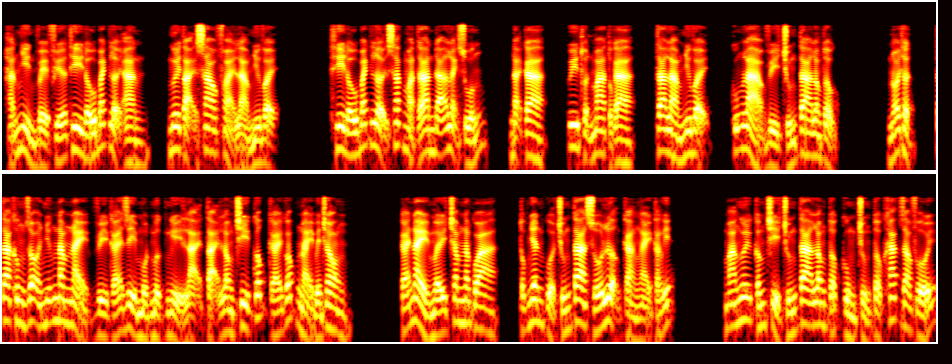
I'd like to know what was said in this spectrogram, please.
hắn nhìn về phía thi đấu bách lợi an, ngươi tại sao phải làm như vậy? Thi đấu bách lợi sắc mặt an đã lạnh xuống, đại ca, quy thuận ma tộc ca ta làm như vậy cũng là vì chúng ta long tộc. Nói thật, ta không rõ những năm này vì cái gì một mực nghỉ lại tại long chi cốc cái góc này bên trong. Cái này mấy trăm năm qua, tộc nhân của chúng ta số lượng càng ngày càng ít. Mà ngươi cấm chỉ chúng ta long tộc cùng chủng tộc khác giao phối,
